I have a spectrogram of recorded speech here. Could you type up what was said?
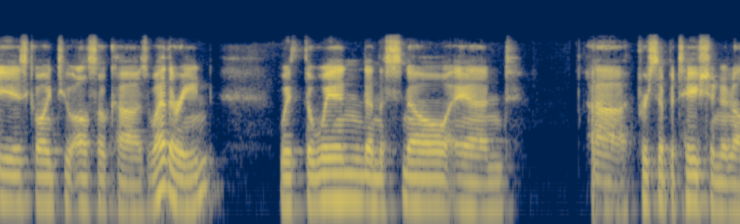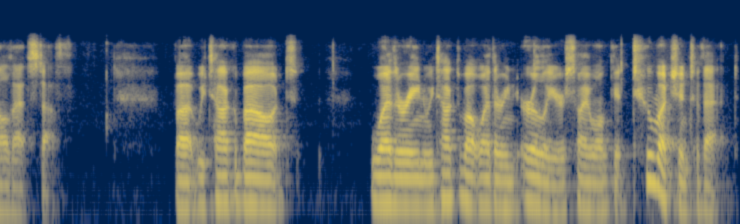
is going to also cause weathering with the wind and the snow and uh, precipitation and all that stuff. But we talk about weathering. We talked about weathering earlier, so I won't get too much into that.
